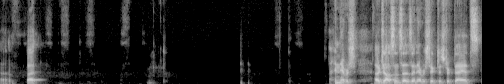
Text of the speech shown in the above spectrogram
Uh, but I never. Oh, Jocelyn says I never stick to strict diets.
